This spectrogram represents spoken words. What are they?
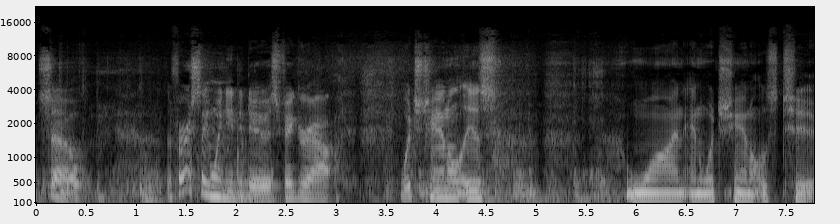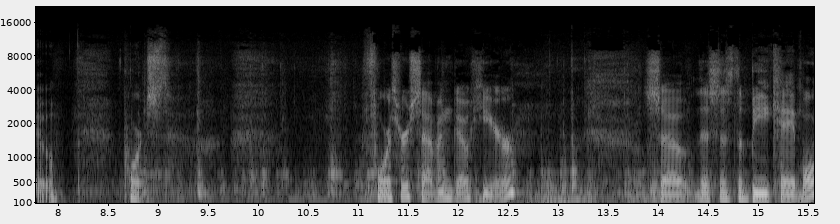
So, the first thing we need to do is figure out which channel is 1 and which channel is 2. Ports 4 through 7 go here. So this is the B cable.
